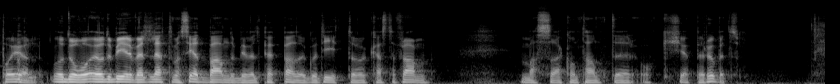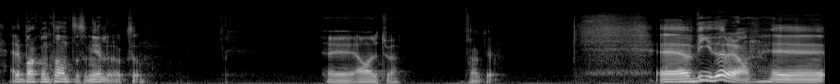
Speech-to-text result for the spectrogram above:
På öl Och då, och då blir det väldigt lätt, man ser ett band och blir väldigt peppad och går dit och kastar fram Massa kontanter och köper rubbet Är det bara kontanter som gäller också? eh, Ja det tror jag Okej. Eh, vidare då. Eh,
